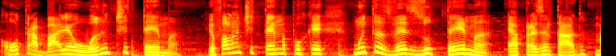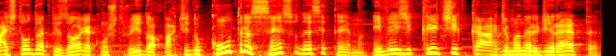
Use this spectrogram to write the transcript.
ou trabalha o antitema. Eu falo antitema porque muitas vezes o tema é apresentado, mas todo o episódio é construído a partir do contrassenso desse tema. Em vez de criticar de maneira direta,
